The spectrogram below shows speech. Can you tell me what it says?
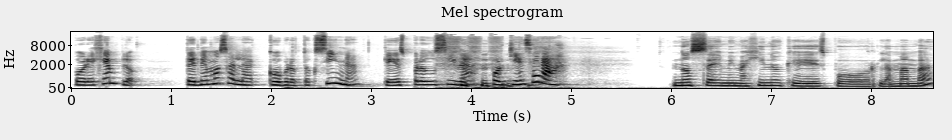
Por ejemplo, tenemos a la cobrotoxina, que es producida por quién será? No sé, me imagino que es por la mamba,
